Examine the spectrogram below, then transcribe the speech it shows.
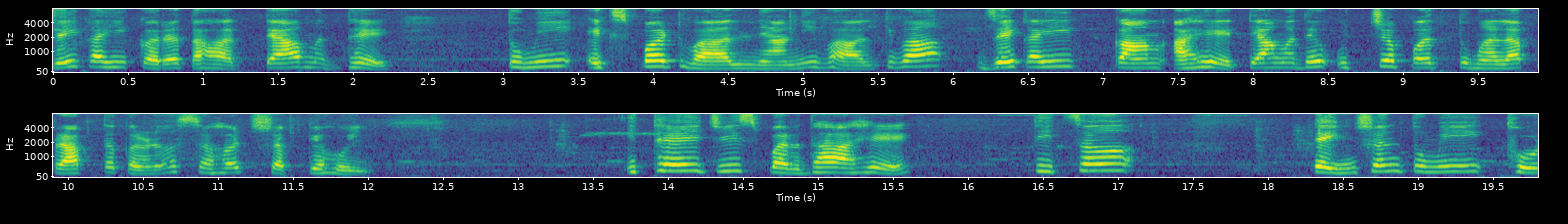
जे काही करत आहात त्यामध्ये तुम्ही एक्सपर्ट व्हाल ज्ञानी व्हाल किंवा जे काही काम आहे त्यामध्ये उच्च पद तुम्हाला प्राप्त करणं सहज शक्य होईल. इथे जी स्पर्धा आहे तिचं टेन्शन तुम्ही थो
